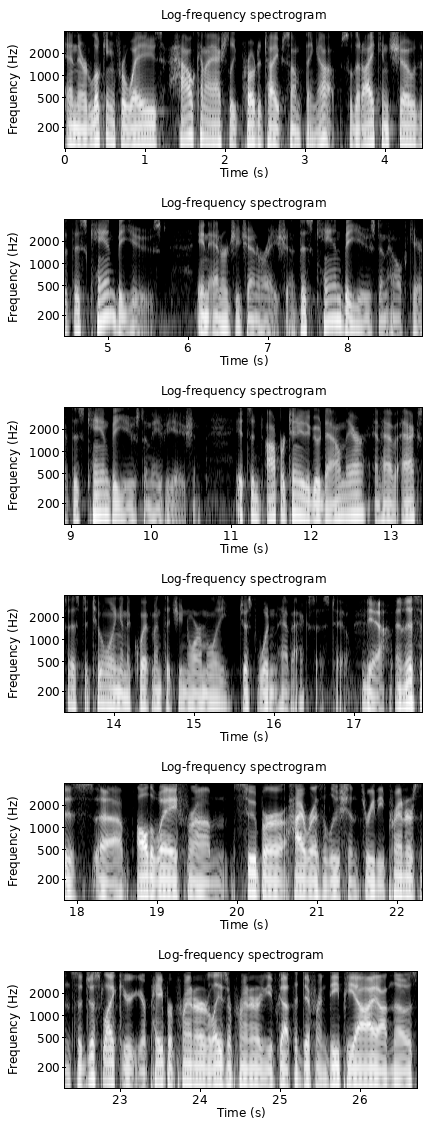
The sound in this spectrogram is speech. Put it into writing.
and they're looking for ways how can I actually prototype something up so that I can show that this can be used in energy generation, this can be used in healthcare, this can be used in aviation. It's an opportunity to go down there and have access to tooling and equipment that you normally just wouldn't have access to. Yeah, and this is uh, all the way from super high resolution 3D printers, and so just like your your paper printer, laser printer, you've got the different DPI on those.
